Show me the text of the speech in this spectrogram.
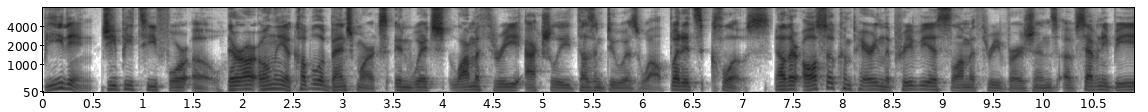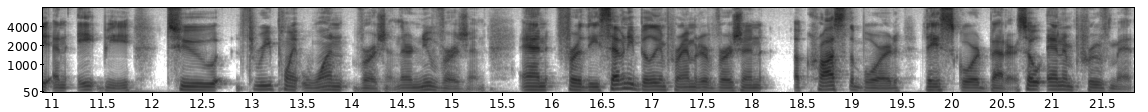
beating GPT-4o. There are only a couple of benchmarks in which Llama 3 actually doesn't do as well, but it's close. Now they're also comparing the previous Llama 3 versions of 70B and 8B to 3.1 version, their new version. And for the 70 billion parameter version across the board, they scored better. So an improvement.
